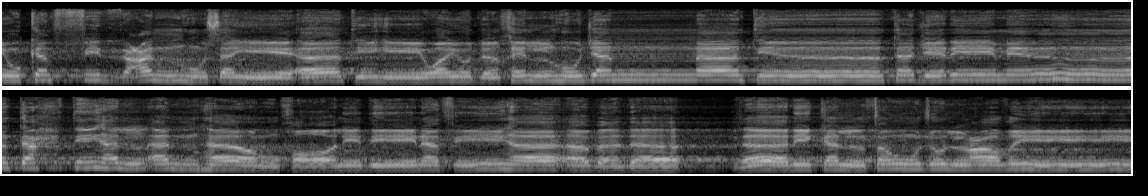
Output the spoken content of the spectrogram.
يكفر عنه سيئاته ويدخله جنات تجري من تحتها الأنهار خالدين فيها أبدا. ذلك الفوز العظيم.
